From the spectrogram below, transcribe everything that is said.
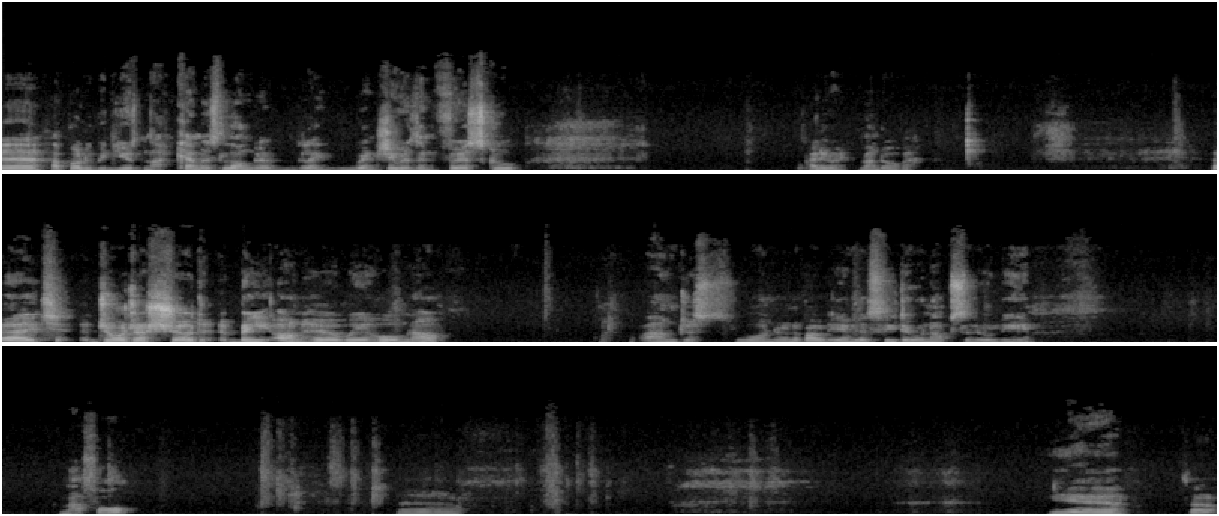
Uh, I've probably been using that chemist longer, like when she was in first school. Anyway, ran over. Right, Georgia should be on her way home now. I'm just wondering about aimlessly doing absolutely all. Uh, yeah, so.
